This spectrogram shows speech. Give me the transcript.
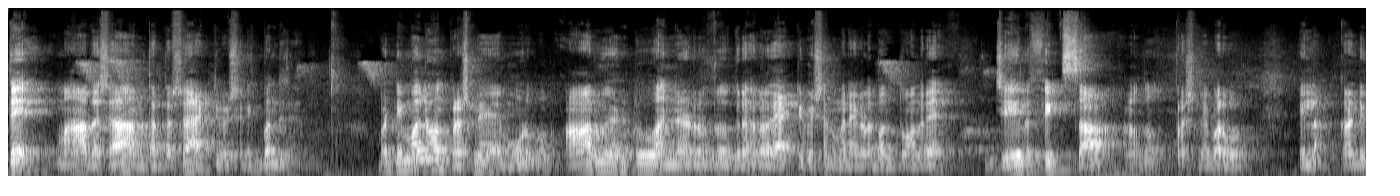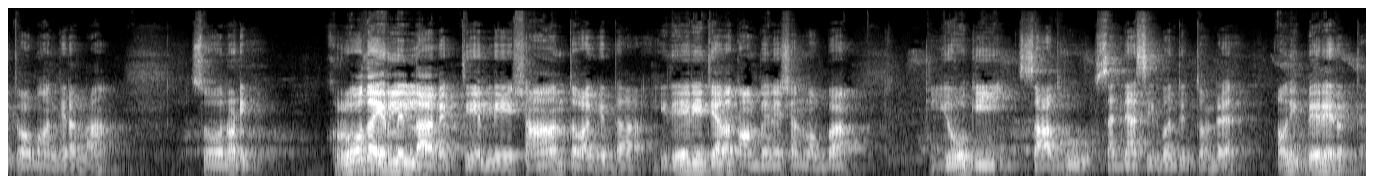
ದೇ ಮಹಾದಶ ಅಂತರ್ದಶ ಆಕ್ಟಿವೇಶನಿಗೆ ಬಂದಿದೆ. ಬಟ್ ನಿಮ್ಮಲ್ಲಿ ಒಂದು ಪ್ರಶ್ನೆ ಮೂಡ್ಬೋದು. ಆರು, ಎಂಟು, ಹನ್ನೆರಡರದ್ದು ಗ್ರಹಗಳ ಆ್ಯಕ್ಟಿವೇಶನ್ ಮನೆಗಳು ಬಂತು ಅಂದರೆ ಜೈಲ್ ಫಿಕ್ಸಾ ಅನ್ನೋದು ಪ್ರಶ್ನೆ ಬರ್ಬೋದು. ಇಲ್ಲ ಖಂಡಿತವಾಗೂ ಹಂಗಿರಲ್ಲ. ಸೊ ನೋಡಿ, ಕ್ರೋಧ ಇರಲಿಲ್ಲ ವ್ಯಕ್ತಿಯಲ್ಲಿ, ಶಾಂತವಾಗಿದ್ದ, ಇದೇ ರೀತಿಯಾದ ಕಾಂಬಿನೇಷನ್ ಒಬ್ಬ ಯೋಗಿ, ಸಾಧು, ಸನ್ಯಾಸಿಗೆ ಬಂದಿತ್ತು ಅಂದರೆ ಅವನಿಗೆ ಬೇರೆ ಇರುತ್ತೆ.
